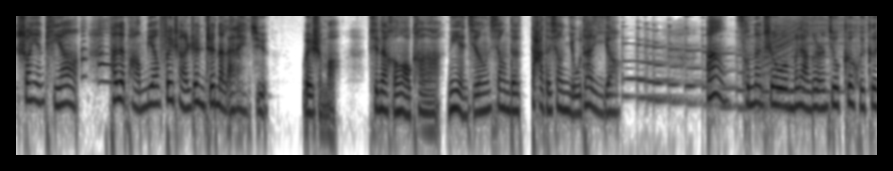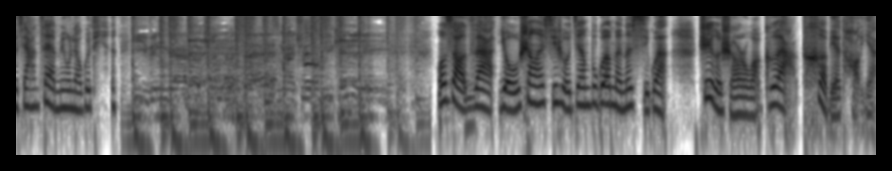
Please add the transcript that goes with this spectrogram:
双眼皮啊！他在旁边非常认真的来了一句：“为什么？现在很好看啊，你眼睛像的大的像牛蛋一样。”嗯，从那之后我们两个人就各回各家，再也没有聊过天。我嫂子啊有上完洗手间不关门的习惯，这个时候我哥啊特别讨厌，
